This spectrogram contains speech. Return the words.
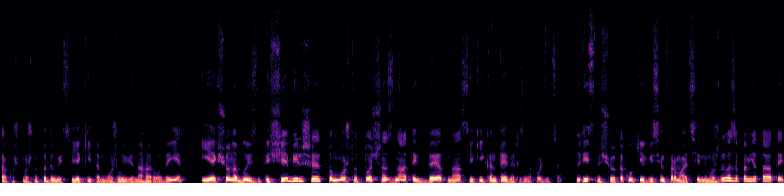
Також можна подивитися, які там можливі нагороди є. І якщо наблизити ще більше, то можна точно знати, де в нас які контейнери знаходяться. Звісно, що таку кількість інформації неможливо запам'ятати,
